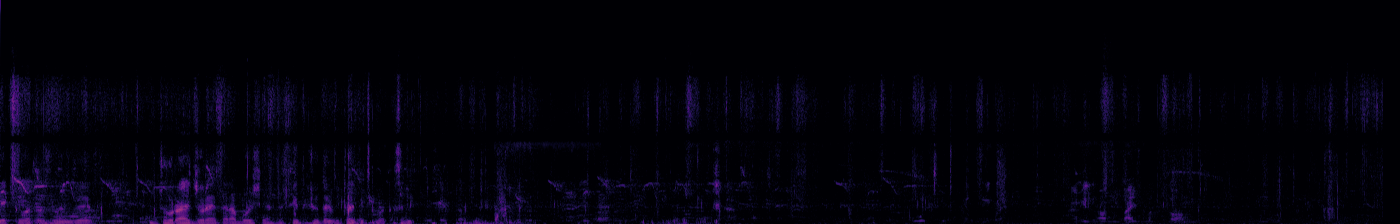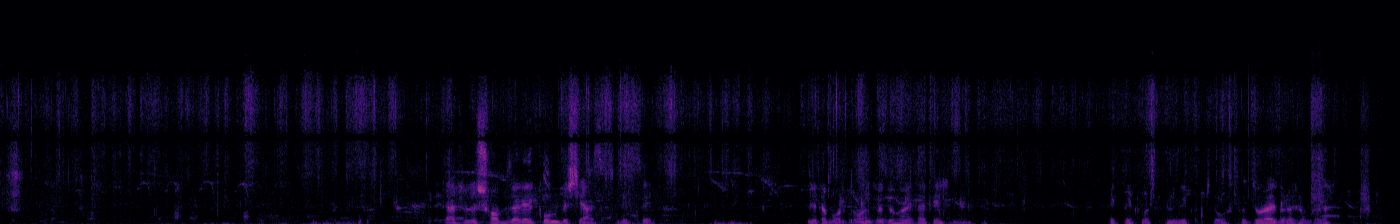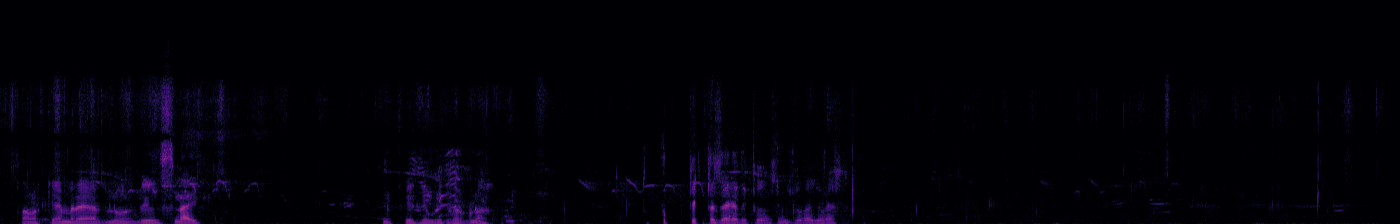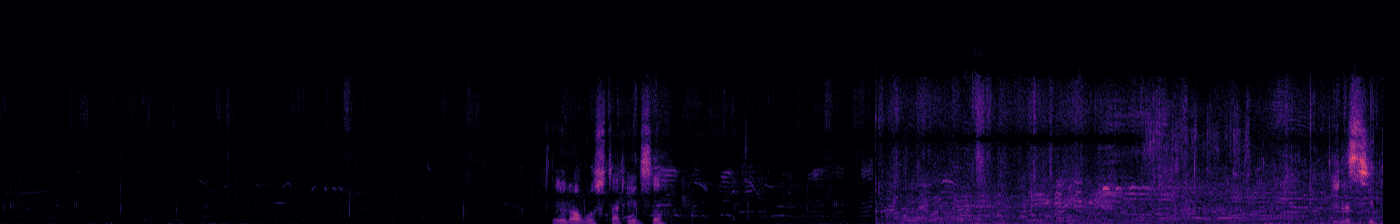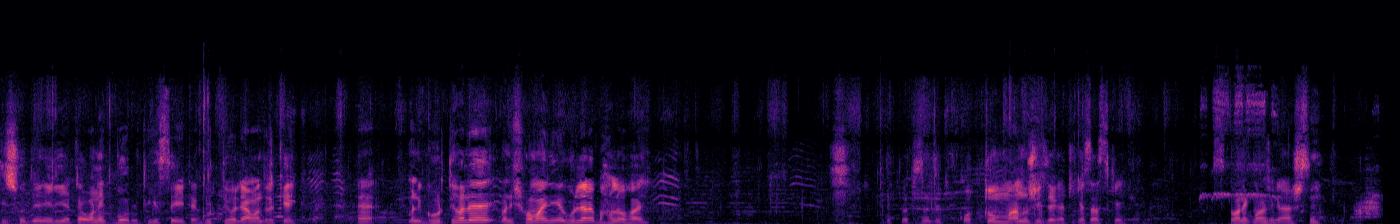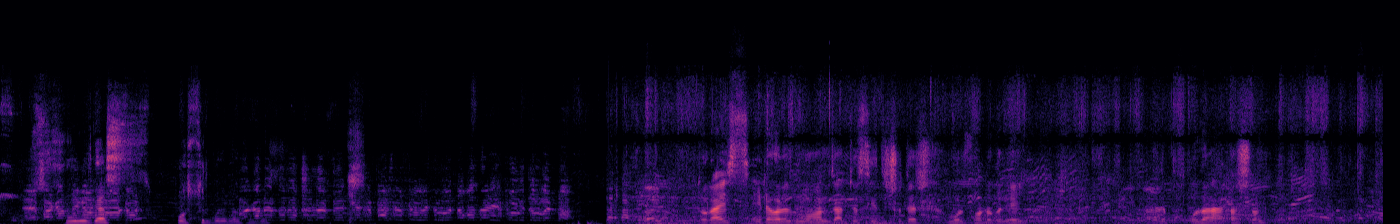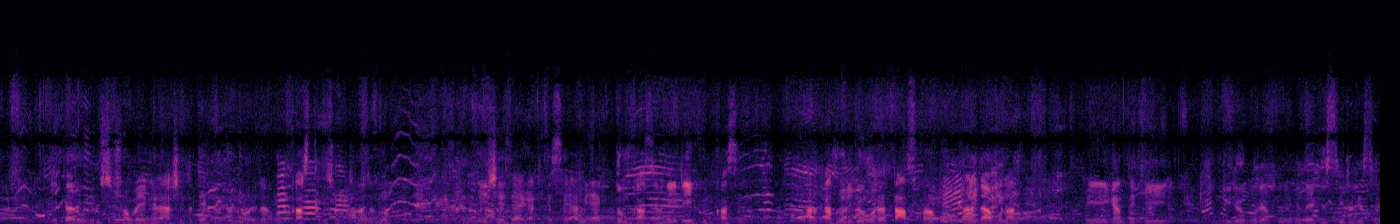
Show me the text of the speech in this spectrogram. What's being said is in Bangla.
দেখতে পাচ্ছেন যে জোড়ায় জোড়ায় তারা বসে আছে, স্মৃতিসৌধের ভিতরে দেখতে পাচ্ছেন। আসলে সব জায়গায় কম বেশি আছে, ঠিক আছে? যেটা বর্তমান যুগে হয়ে থাকে। দেখতে পাচ্ছেন যে অবস্থা, জোড়ায় জোড়ায় সব জায়গায়। আমার ক্যামেরায় আর রিলস নাই। ফেসে উঠাতে পারব না। তো প্রত্যেকটা জায়গায় দেখতে পাচ্ছেন জোড়া জোড়ায়। এর অবস্থা, ঠিক আছে? আসলে স্মৃতিসৌধের এরিয়াটা অনেক বড় ঠিক আছে? এটা ঘুরতে হলে আমাদেরকে আহ, মানে ঘুরতে হলে মানে সময় নিয়ে ঘুরলে আরও ভালো হয়। দেখতে পাচ্ছেন যে কত মানুষ এই জায়গা ঠিক আছে আজকে? অনেক মানুষ এখানে আসছে। ফুল গাছ প্রচুর পরিমাণ ফুল গাছ। তো গাইস এটা হলো মহান জাতীয় স্মৃতিসৌধের মূল ফটোগুলি এই। প্রধান আকর্ষণ। এটার উদ্দেশ্যে সবাই এখানে আসে এটা দেখার জন্য, এটার খুব কাছ থেকে ছবি তোলার জন্য। এই সেই জায়গা, ঠিক আছে? আমি একদম কাছে মানে এটাই খুব কাছে। আর কাছে হলে ওটা টাচ করা। ওখানে যাব না। আমি এখান থেকে ভিডিও করে আপনাদেরকে দেখাচ্ছি, ঠিক আছে?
